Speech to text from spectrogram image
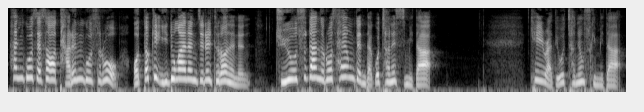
한 곳에서 다른 곳으로 어떻게 이동하는지를 드러내는 주요 수단으로 사용된다고 전했습니다. K라디오 전영숙입니다.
